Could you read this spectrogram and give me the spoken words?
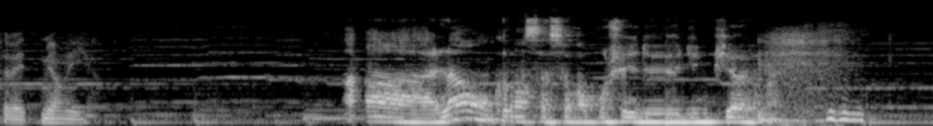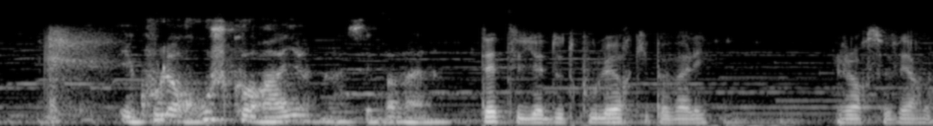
Ça va être merveilleux. Ah, là, on commence à se rapprocher de- d'une pieuvre. Et couleur rouge corail, c'est pas mal. Peut-être il y a d'autres couleurs qui peuvent aller. Genre ce vert là.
